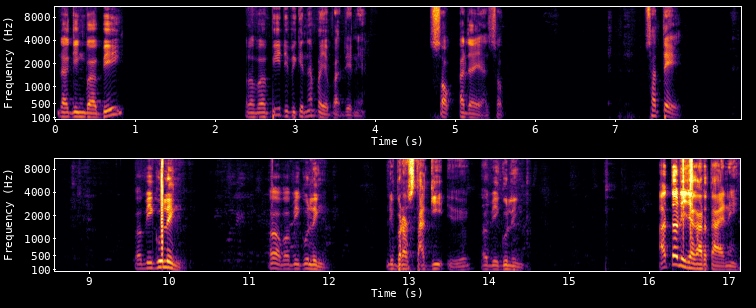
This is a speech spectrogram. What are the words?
daging babi, kalau babi dibikin apa ya Pak Din ya? Sop ada ya, sop. Sate. Babi guling. Oh, babi guling. Di Brastagi itu, babi guling. Atau di Jakarta ini.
